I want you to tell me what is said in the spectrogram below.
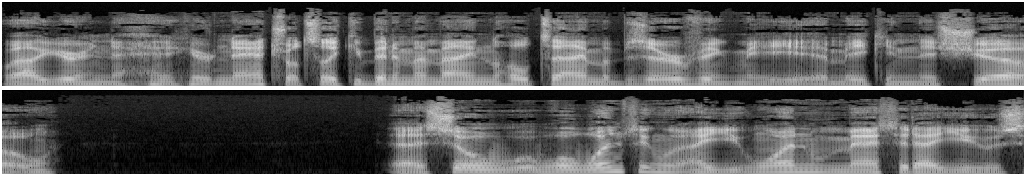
Wow, you're in, you're natural. It's like you've been in my mind the whole time, observing me uh, making this show. Uh, so, well, one thing I one method I use.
